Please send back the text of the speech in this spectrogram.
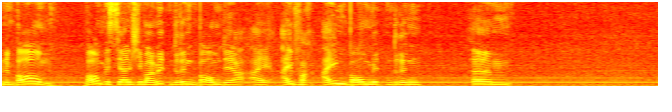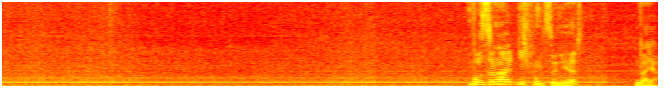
An Baum. Warum ist ja nicht immer mittendrin ein Baum, der einfach ein Baum mittendrin ähm, wo es dann halt nicht funktioniert. Naja.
